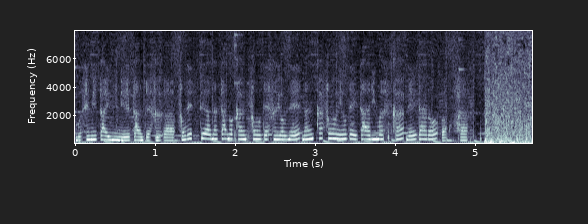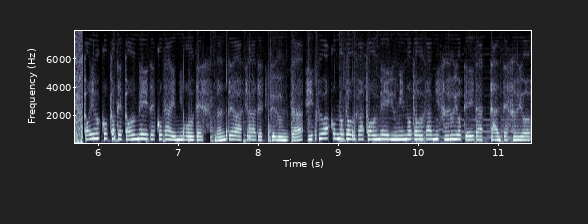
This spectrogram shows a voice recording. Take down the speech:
虫みたいに見えたんですが、それってあなたの感想ですよね？なんかそういうデータありますか？ねえだろ爆破。ということで透明デコ第2号です。なんでアーチャーできてるんだ実はこの動画透明弓の動画にする予定だったんですよ。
